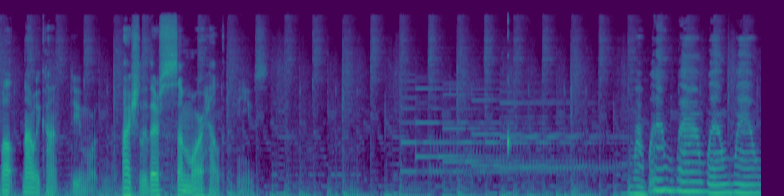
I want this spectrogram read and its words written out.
Well, now we can't do more than that. Actually, there's some more health we can use. Wow, wow, wow, wow, wow.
